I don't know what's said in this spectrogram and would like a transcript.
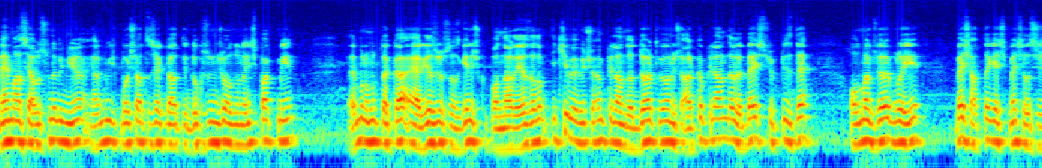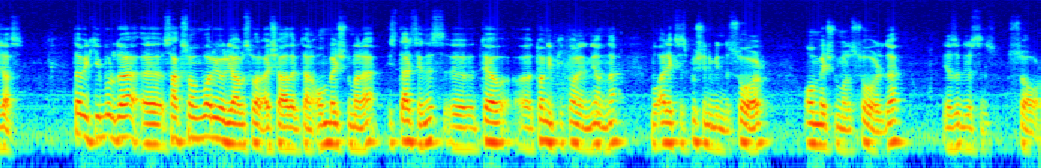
Mehmas yavrusunu biniyor. Yani bu boşa atacak bir at değil. 9. olduğuna hiç bakmayın. E, Bunu mutlaka eğer yazıyorsanız geniş kuponlarda yazalım. 2 ve 3 ön planda, 4 ve 13 arka planda ve 5 sürprizde olmak üzere burayı 5 atla geçmeye çalışacağız. Tabii ki burada e, Saxon Warrior yavrusu var aşağıda bir tane 15 numara. İsterseniz e, Theo, e, Tony Piccone'nin yanına bu Alexis Pushin'in bindiği Soar 15 numaralı Soar'da yazabilirsiniz. Soar.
